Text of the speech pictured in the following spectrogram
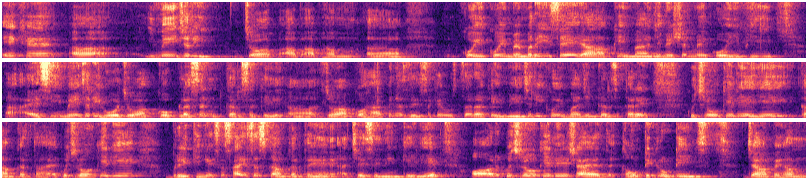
एक है इमेजरी जो अब अब अब हम कोई कोई मेमोरी से या आपकी इमेजिनेशन में कोई भी ऐसी इमेजरी हो जो आपको प्लेसेंट कर सके जो आपको हैप्पीनेस दे सके, उस तरह के इमेजरी को इमेजिन कर, करें। कुछ लोगों के लिए ये काम करता है। कुछ लोगों के लिए ब्रीथिंग एक्सरसाइजेस काम करते हैं अच्छे से नींद के लिए। और कुछ लोगों के लिए शायद काउंटिंग रूटीन्स जहाँ पे हम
